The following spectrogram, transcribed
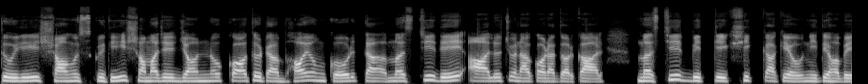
তৈরির সংস্কৃতি সমাজের জন্য কতটা ভয়ঙ্কর তা মসজিদে আলোচনা করা দরকার। মসজিদ ভিত্তিক শিক্ষাকেও নিতে হবে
